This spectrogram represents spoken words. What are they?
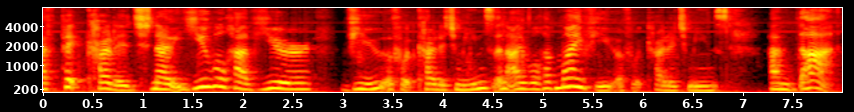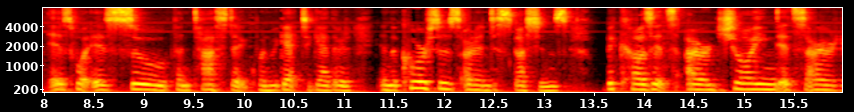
I've picked courage. Now you will have your view of what courage means and I will have my view of what courage means. And that is what is so fantastic when we get together in the courses or in discussions because it's our joined, it's our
